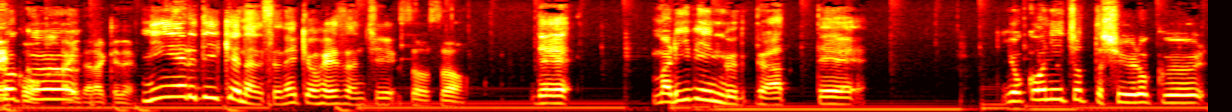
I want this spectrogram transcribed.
録猫灰だらけだよ。2LDK なんですよね恭平さんちそうそで、まあ、リビングがあって横にちょっと収録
